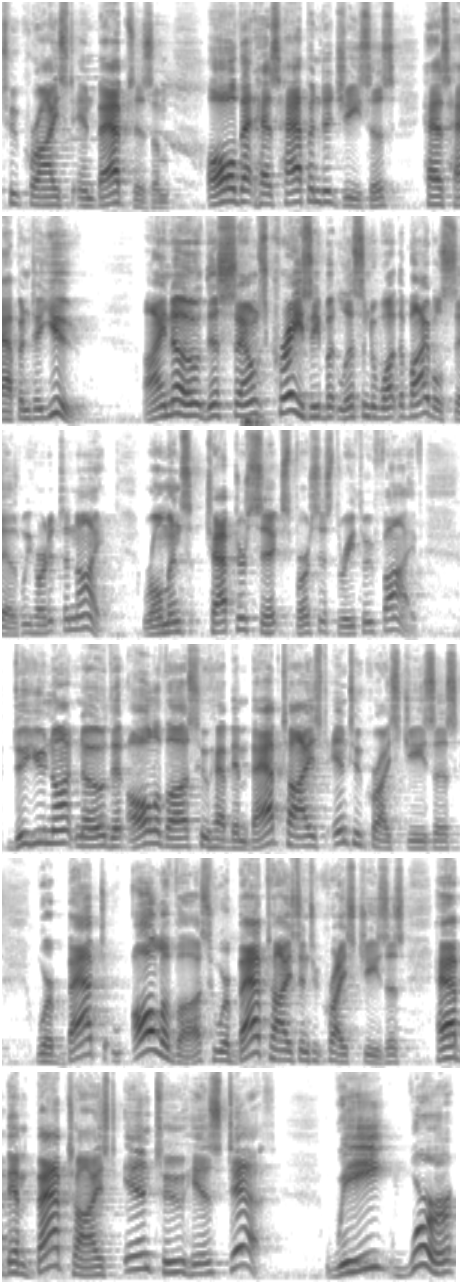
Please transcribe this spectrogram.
to Christ in baptism, all that has happened to Jesus has happened to you. I know this sounds crazy, but listen to what the Bible says. We heard it tonight. Romans chapter 6, verses 3 through 5. Do you not know that all of us who have been baptized into Christ Jesus were bapt- all of us who were baptized into Christ Jesus have been baptized into his death? We were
